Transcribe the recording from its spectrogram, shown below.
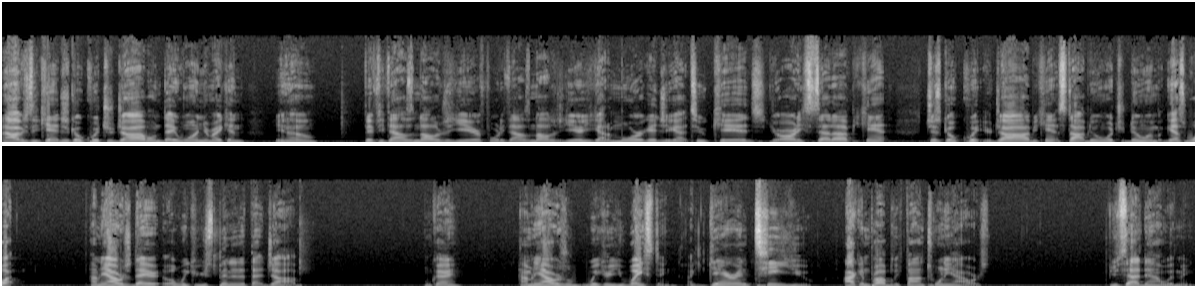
obviously, you can't just go quit your job on day one. You're making, you know, fifty thousand dollars a year, forty thousand dollars a year. You got a mortgage, you got two kids. You're already set up. You can't just go quit your job. You can't stop doing what you're doing. But guess what? How many hours a day, a week are you spending at that job? Okay, how many hours a week are you wasting? I guarantee you, I can probably find twenty hours if you sat down with me.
